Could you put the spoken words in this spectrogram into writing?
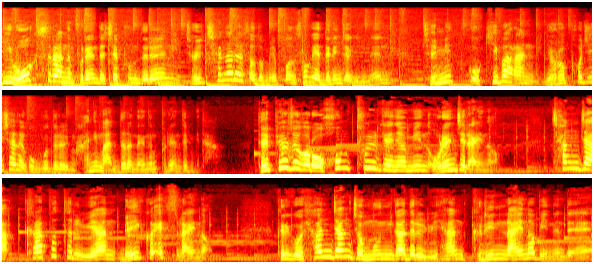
이 웍스라는 브랜드 제품들은 저희 채널에서도 몇 번 소개해드린 적 있는 재밌고 기발한 여러 포지션의 공구들을 많이 만들어내는 브랜드입니다. 대표적으로 home tool 개념인 오렌지 라인업, 창작, craft를 위한 메이커 X 라인업, 그리고 현장 전문가들을 위한 그린 라인업이 있는데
